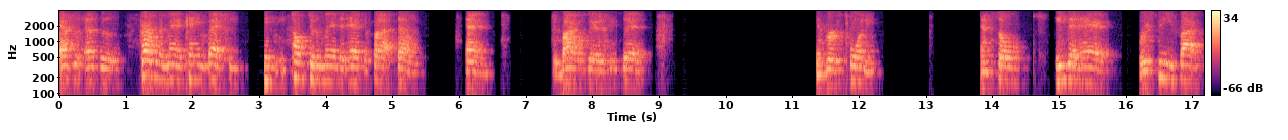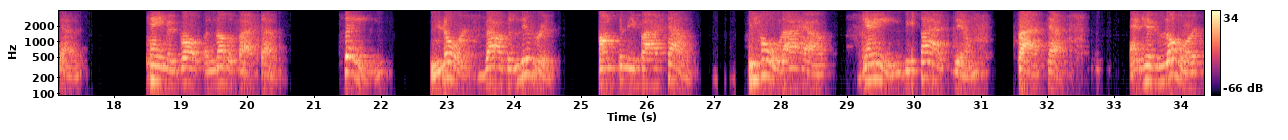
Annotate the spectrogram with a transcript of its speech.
as the, as the traveling man came back, he, he, he talked to the man that had the five talents. And the Bible says, he said in verse 20, and so he that had received five talents came and brought another five talents, saying, Lord, thou deliverest unto me five talents. Behold, I have gained besides them five talents. And his Lord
